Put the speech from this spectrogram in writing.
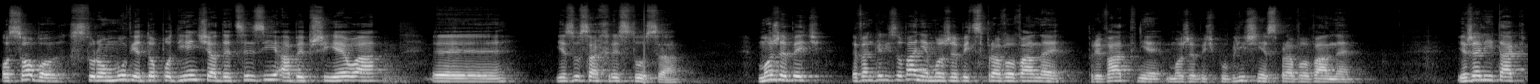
osobę, z którą mówię, do podjęcia decyzji, aby przyjęła y, Jezusa Chrystusa. Może być, ewangelizowanie może być sprawowane prywatnie, może być publicznie sprawowane. Jeżeli tak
